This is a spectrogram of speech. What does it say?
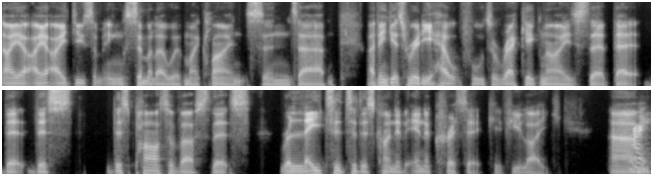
I, I I do something similar with my clients, and um, I think it's really helpful to recognize that that that this this part of us that's related to this kind of inner critic, if you like, um,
